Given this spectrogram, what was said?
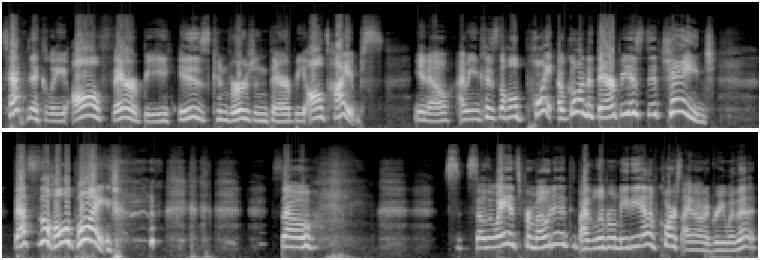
technically all therapy is conversion therapy, all types. You know, I mean, because the whole point of going to therapy is to change. That's the whole point. so, so the way it's promoted by the liberal media, of course, I don't agree with it.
